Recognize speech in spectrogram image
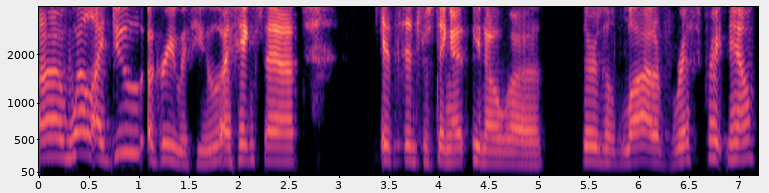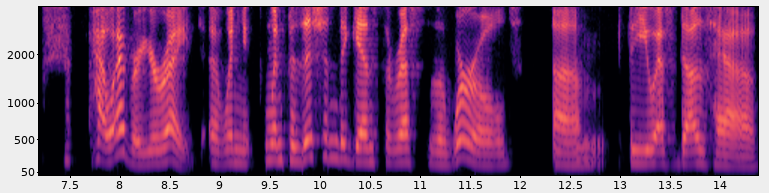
Uh, well, I do agree with you. I think that it's interesting. You know, uh, there's a lot of risk right now. However, you're right. Uh, when when positioned against the rest of the world, um, the U.S. does have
